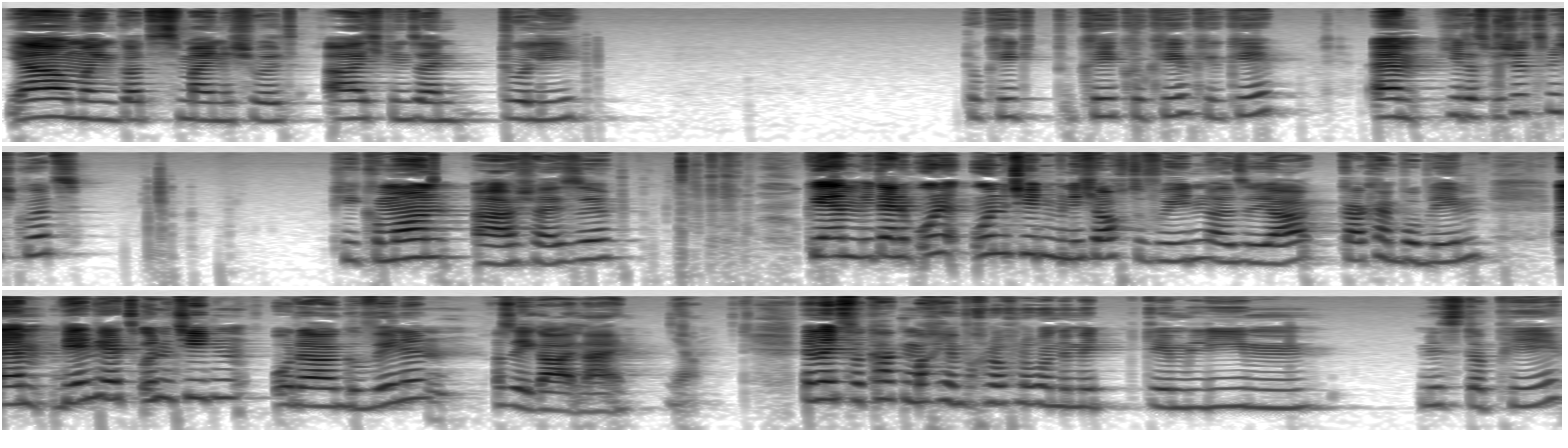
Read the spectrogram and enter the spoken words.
Ja, oh mein Gott, ist meine Schuld. Ah, ich bin so ein Dulli. Okay, okay, okay, okay, okay. Ähm, hier, das beschützt mich kurz. Okay, come on. Ah, scheiße. Okay, ähm, mit einem Un Unentschieden bin ich auch zufrieden. Also ja, gar kein Problem. Ähm, werden wir jetzt unentschieden oder gewinnen? Also egal, nein. Ja. Wenn wir jetzt verkacken, mache ich einfach noch eine Runde mit dem lieben Mr. P.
